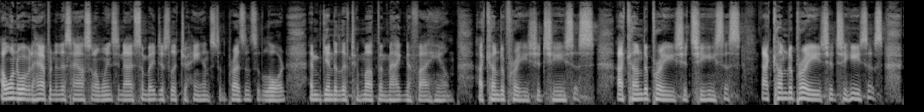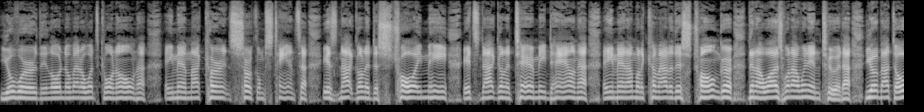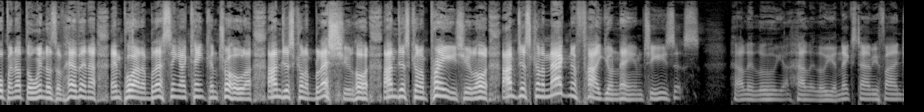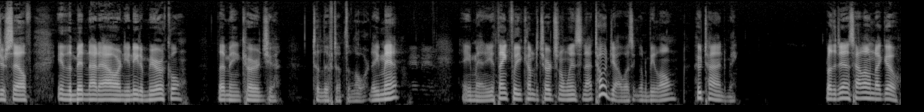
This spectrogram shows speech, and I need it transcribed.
I wonder what would happen in this house on a Wednesday night if somebody just lift your hands to the presence of the Lord and begin to lift him up and magnify him. I come to praise you, Jesus. I come to praise you, Jesus. I come to praise you, Jesus. You're worthy, Lord, no matter what's going on. Uh, amen. My current circumstance uh, is not going to destroy me, it's not going to tear me down. Uh, amen. I'm going to come out of this stronger than I was when I went into it. Uh, you're about to open up the windows of heaven uh, and pour out a blessing I can't control. Uh, I'm just going to bless you, Lord. I'm just going to praise you, Lord. I'm just going to magnify your name, Jesus. Hallelujah. Hallelujah. Next time you find yourself in the midnight hour and you need a miracle, let me encourage you to lift up the Lord. Amen. Amen. Are you thankful you come to church on a Wednesday night? I told you I wasn't going to be long. Who timed me? Brother Dennis, how long did I go?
